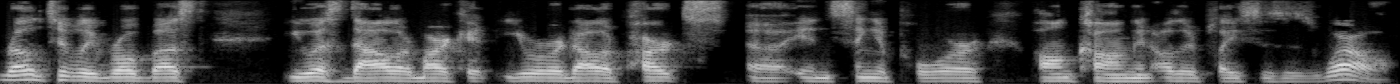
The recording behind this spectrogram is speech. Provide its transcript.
relatively robust U.S. dollar market, Eurodollar parts uh, in Singapore, Hong Kong, and other places as well.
